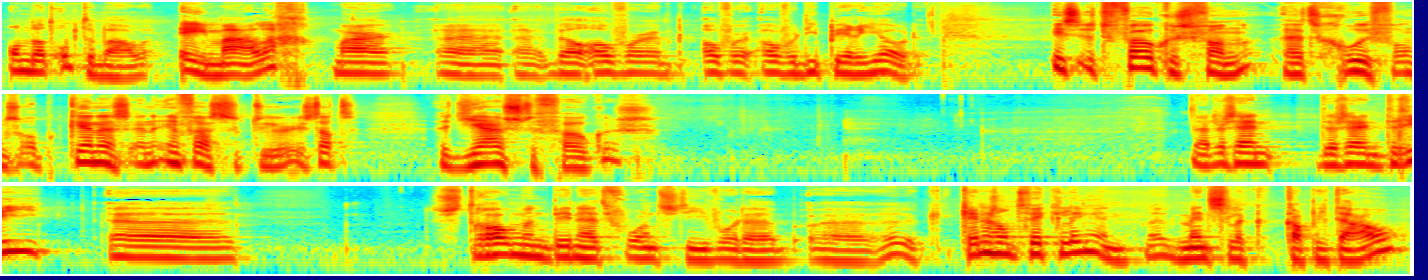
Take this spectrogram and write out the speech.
om dat op te bouwen. Eenmalig, maar wel over, over, over die periode. Is het focus van het groeifonds op kennis en infrastructuur, is dat het juiste focus? Nou, er zijn, er zijn drie uh, stromen binnen het fonds die worden uh, kennisontwikkeling en menselijk kapitaal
